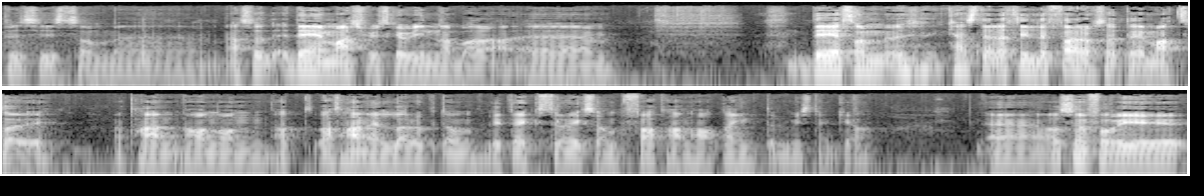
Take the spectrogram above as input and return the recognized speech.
precis som... Eh, alltså det är en match vi ska vinna bara. Eh, det som kan ställa till det för oss att det är Matsari. Att han har någon, att, att han eldar upp dem lite extra liksom. För att han hatar Inter misstänker jag. Eh, och sen får vi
